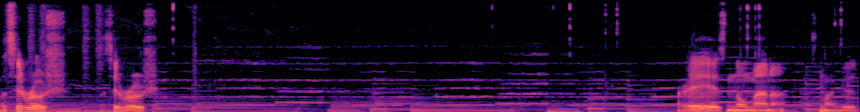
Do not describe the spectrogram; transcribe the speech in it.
Let's hit Rosh. Let's hit Rosh. Our A has no mana. It's not good.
